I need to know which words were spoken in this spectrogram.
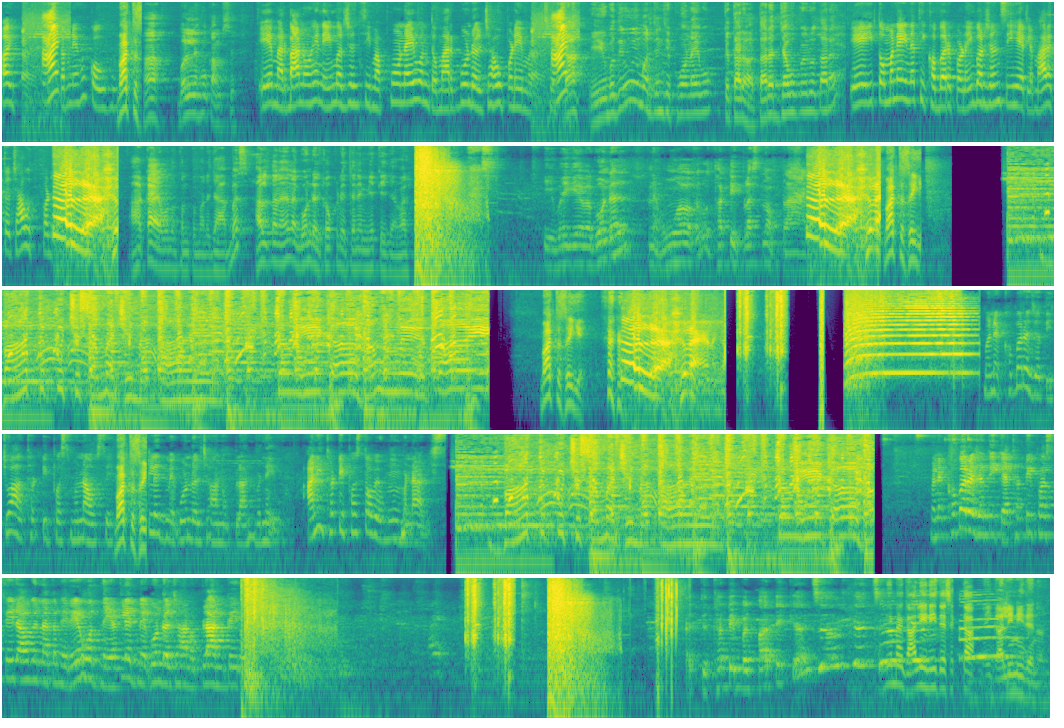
અય તમને હું કહું છું વાત હા બોલને હું કામ છે? એ માર બાનો હે ને ઇમરજન્સીમાં ફોન આવ્યો ને તો માર ગોંડલ જવું પડે એમ છે. એ બધું હું ઇમરજન્સી ફોન આવ્યો કે તારે અત્યારે જ જવું પડ્યું તારે? એ ઈ તો મને નથી ખબર પણ ઇમરજન્સી હે એટલે મારે તો જવું જ પડે હા કાય વાંધો તમે તમારે જા બસ. હાલ તને હે ને ગોંડલ ચોકડી તને મેકી જાવ હાલ. એ વહી ગયા ગોંડલ અને હું હવે કરું થર્ટી પ્લસ નો પ્લાન વાત સહી. વાત કુછ સમજ ન આઈ மாத்து செய்ய મને ખબર જ હતી જો આ થર્ટી ફર્સ્ટ મનાવશે એટલે જ મેં ગોંડલ જવાનો પ્લાન બનાવ્યો. આની થર્ટી ફર્સ્ટ હવે હું મનાવીશ. વાત કુછ સમજ ન આય. મને ખબર જ હતી કે થર્ટી ફર્સ્ટ કર્યા વગરના તમે રહેવો જ નહીં એટલે જ મેં ગોંડલ જવાનો પ્લાન કર્યો. थर्टी पर पार्टी कैंसिल कैंसिल मैं गाली नहीं दे सकता नहीं गाली नहीं देना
